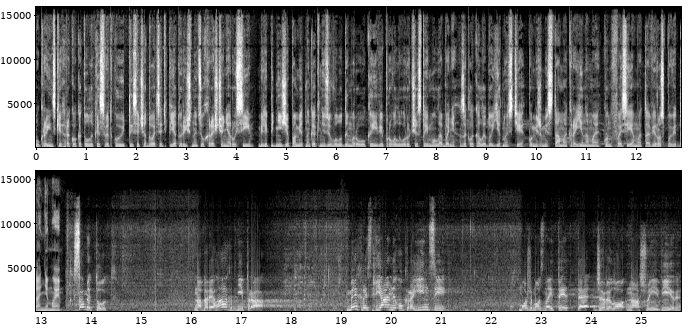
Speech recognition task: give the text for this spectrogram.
Українські греко-католики святкують 1025-ту річницю хрещення Русі. Біля підніжжя пам'ятника князю Володимиру у Києві провели урочистий молебень, закликали до єдності поміж містами, країнами, конфесіями та віросповіданнями. Саме тут, на берегах Дніпра, ми, християни-українці, можемо знайти те джерело нашої віри.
